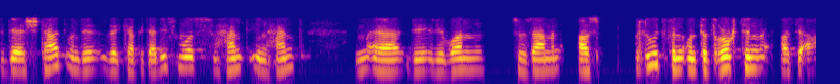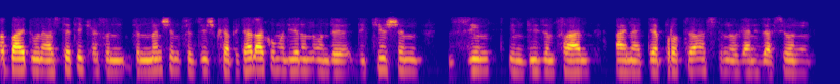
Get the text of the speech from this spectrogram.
der Staat und der, der Kapitalismus Hand in Hand äh, die, die wollen zusammen aus Blut von Unterdrückten, aus der Arbeit und aus Tätigkeit von, von Menschen für sich Kapital akkumulieren und äh, die Kirchen sind in diesem Fall eine der brutalsten Organisationen,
